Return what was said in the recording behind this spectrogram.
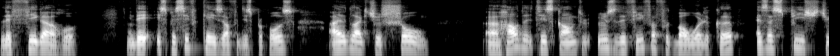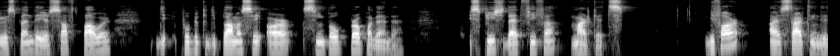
Le Figaro. In the specific case of this proposal, I would like to show uh, how this country used the FIFA Football World Cup as a speech to expand their soft power, public diplomacy, or simple propaganda. Speech that FIFA markets. Before I start in the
